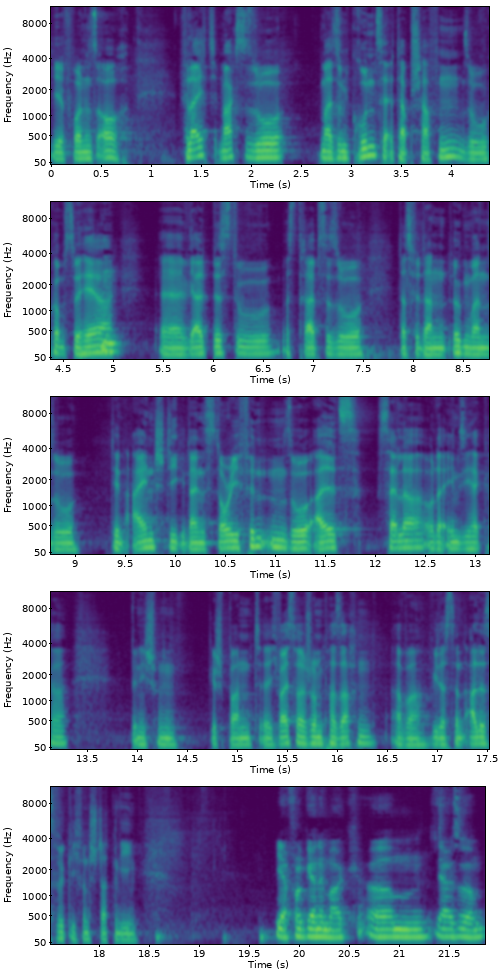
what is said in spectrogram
wir freuen uns auch. Vielleicht magst du so mal so ein Grundsetup schaffen. So, wo kommst du her? Hm. Äh, wie alt bist du? Was treibst du so? Dass wir dann irgendwann so den Einstieg in deine Story finden, so als Seller oder AMZ Hacker. Bin ich schon gespannt. Äh, ich weiß zwar schon ein paar Sachen, aber wie das dann alles wirklich vonstatten ging. Ja, voll gerne, Marc. Ähm, ja, also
